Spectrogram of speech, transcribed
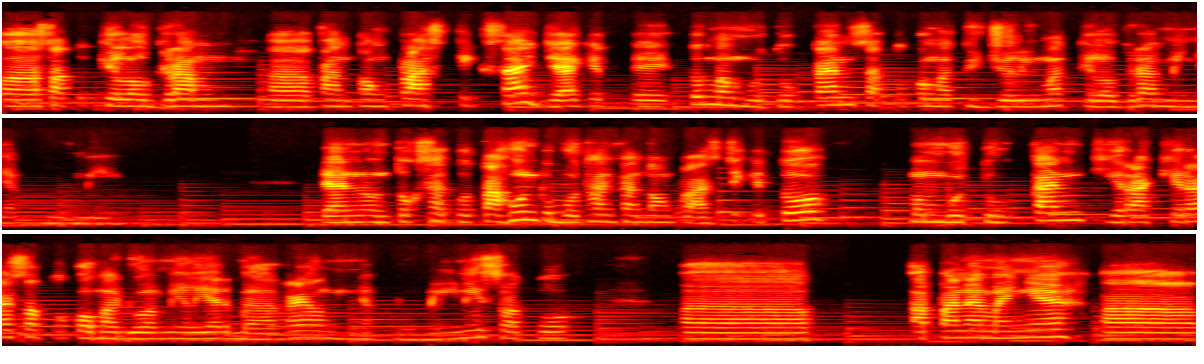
uh, satu kilogram uh, kantong plastik saja kita itu membutuhkan 1,75 kilogram minyak bumi. Dan untuk satu tahun kebutuhan kantong plastik itu membutuhkan kira-kira 1,2 miliar barel minyak bumi. Ini suatu uh, apa namanya uh,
